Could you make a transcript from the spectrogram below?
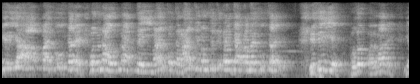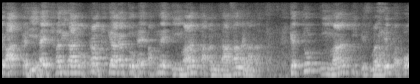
गिरिया आप महसूस करें, उतना उतना अपने ईमान को कमाल की मंजिल की तरफ़ जाकर महसूस करेंगे। इसीलिए बुज़ुर्ग ने ये बात कही है अजीजान मुहतरम कि अगर तुम्हें अपने ईमान का अंदाज़ा लगाना कि तुम ईमान की किस मंजिल पर हो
